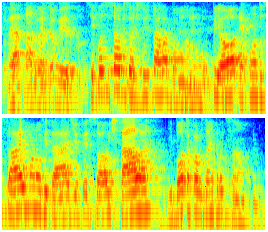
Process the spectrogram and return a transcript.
O tá. resultado tá. vai ser o mesmo. Se fosse só o Visual Studio, tava bom, Ramon. o pior é quando sai uma novidade, o pessoal instala e bota para usar em produção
